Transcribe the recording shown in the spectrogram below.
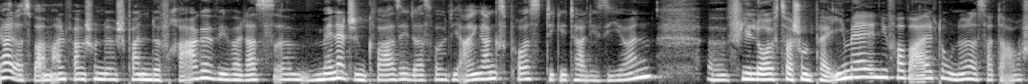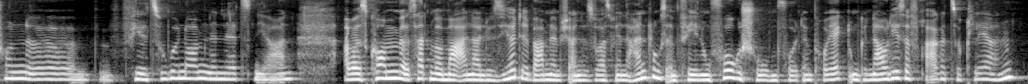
Ja, das war am Anfang schon eine spannende Frage, wie wir das äh, managen quasi, dass wir die Eingangspost digitalisieren. Äh, viel läuft zwar schon per E-Mail in die Verwaltung, ne, das hat da auch schon äh, viel zugenommen in den letzten Jahren. Aber es kommen, das hatten wir mal analysiert, wir haben nämlich eine sowas wie eine Handlungsempfehlung vorgeschoben vor dem Projekt, um genau diese Frage zu klären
